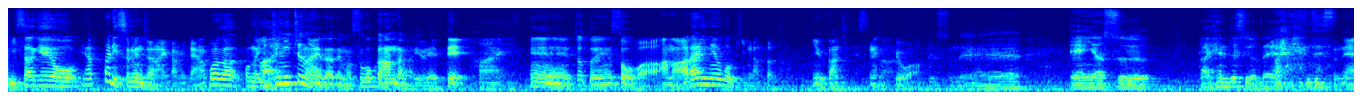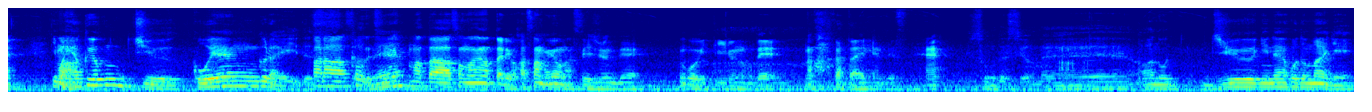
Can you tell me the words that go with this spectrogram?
ん。利下げをやっぱりするんじゃないかみたいな。これがこのはい。1日の間でもすごく判断が揺れて、はい。えーちょっと円相場あの荒い値動きになったという感じですね今日は。ですね。円安大変ですよね、大変ですね。今まあ。145円ぐらいですかね。からそうですね。またその辺りを挟むような水準で動いているのでなかなか大変ですねそうですよね。あの12年ほど前に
